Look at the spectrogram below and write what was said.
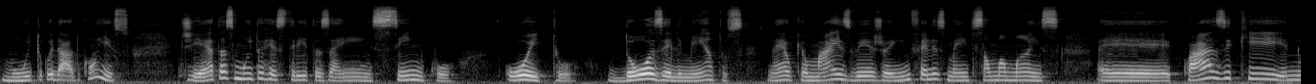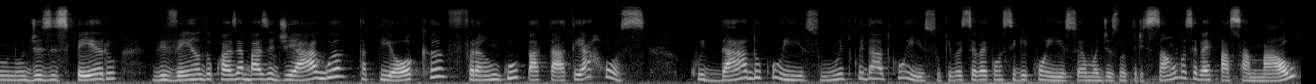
Muito cuidado com isso. Dietas muito restritas aí em 5, 8, 12 alimentos, né, o que eu mais vejo aí, infelizmente, são mamães é, quase que no, no, desespero, vivendo quase à base de água, tapioca, frango, batata e arroz. Cuidado com isso, muito cuidado com isso. O que você vai conseguir com isso é uma desnutrição, você vai passar mal,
